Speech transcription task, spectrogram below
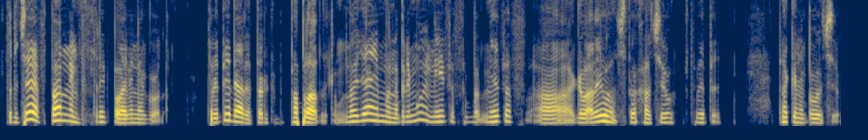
Встречаюсь с парнем три с половиной года. Цветы дарят только по праздникам, но я ему напрямую месяц, месяц э, говорила, что хочу цветы. Так и не получил.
